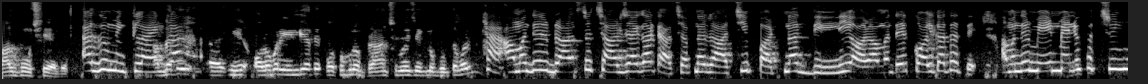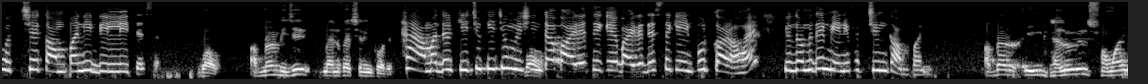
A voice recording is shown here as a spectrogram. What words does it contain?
মাল পৌঁছে যাবে। একদমই ক্লায়েন্টটা আপনাদের অল ওভার ইন্ডিয়াতে কতগুলো ব্রাঞ্চ রয়েছে এগুলো বলতে পারবেন? হ্যাঁ আমাদের ব্রাঞ্চটা চার জায়গাটা আছে। আপনার রাঁচি পাটনা দিল্লি আর আমাদের কলকাতাতে। আমাদের মেইন ম্যানুফ্যাকচারিং হচ্ছে কোম্পানি দিল্লিতে স্যার ওয়াও আপনারা নিজে ম্যানুফ্যাকচারিং করেন? হ্যাঁ আমাদের কিছু কিছু মেশিনটা বাইরে থেকে বাইরে দেশ থেকে ইম্পোর্ট করা হয় কিন্তু আমাদের ম্যানুফ্যাকচারিং কোম্পানি আপনার এই ভ্যালুয়েবল সময়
